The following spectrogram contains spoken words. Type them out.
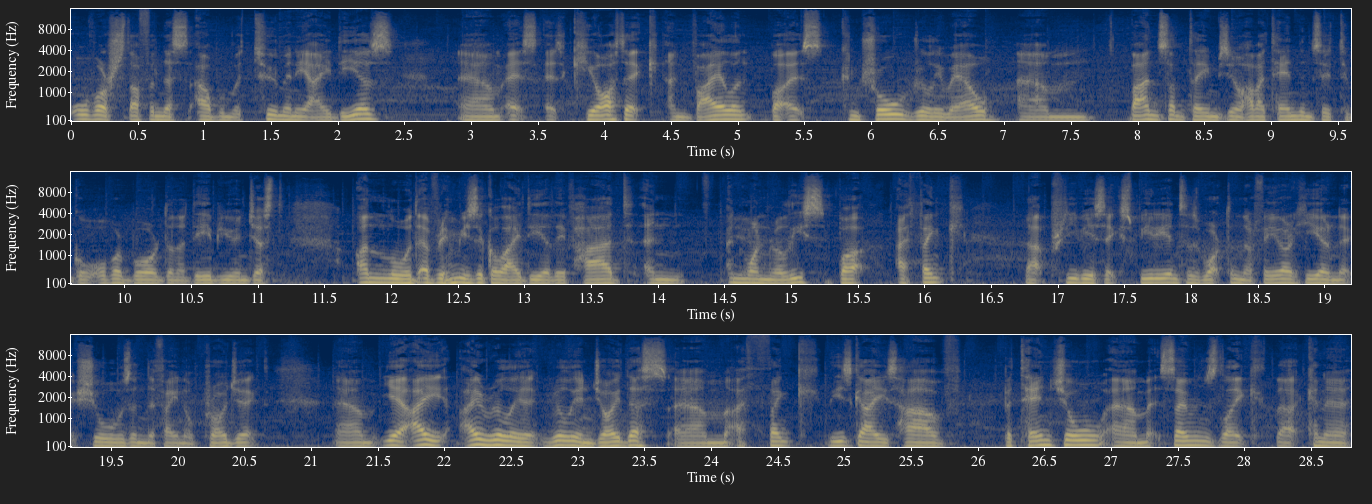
overstuffing this album with too many ideas. Um, it's it's chaotic and violent, but it's controlled really well. Um, bands sometimes you know have a tendency to go overboard on a debut and just unload every musical idea they've had in in one release, but I think that previous experience has worked in their favor here, and it shows in the final project. Um, yeah, I, I really really enjoyed this. Um, I think these guys have potential. Um, it sounds like that kind of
